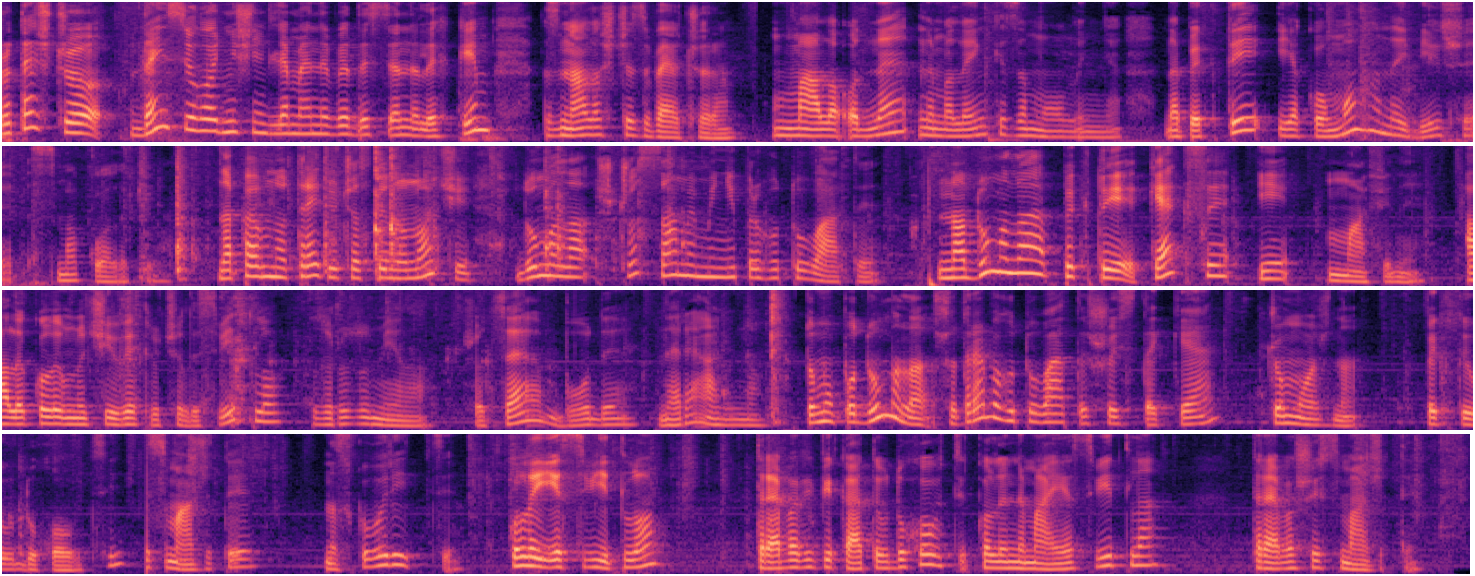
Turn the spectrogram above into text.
Про те, що день сьогоднішній для мене видасться нелегким, знала ще з вечора. Мала одне немаленьке замовлення напекти якомога найбільше смаколиків. Напевно, третю частину ночі думала, що саме мені приготувати. Надумала пекти кекси і мафіни. Але коли вночі виключили світло, зрозуміла, що це буде нереально. Тому подумала, що треба готувати щось таке, що можна пекти у духовці і смажити на сковорідці. Коли є світло, треба випікати в духовці. Коли немає світла, треба щось смажити.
